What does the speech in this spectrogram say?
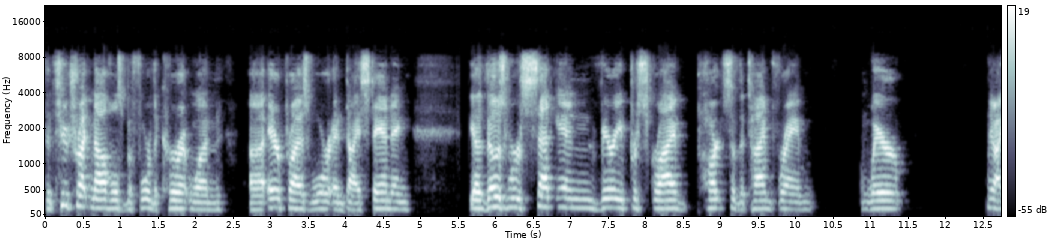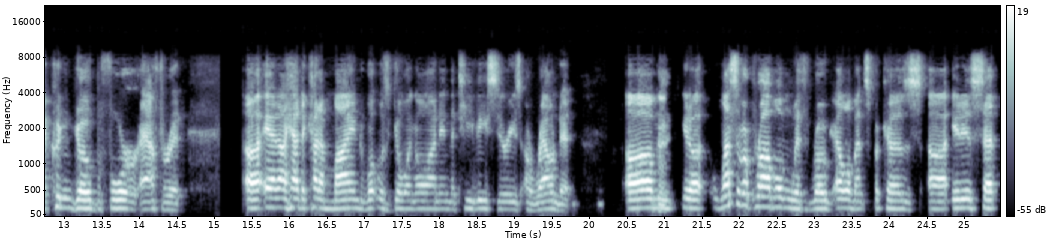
the two Trek novels before the current one, uh, Enterprise War and Die Standing. You know those were set in very prescribed parts of the time frame where you know I couldn't go before or after it. Uh, and I had to kind of mind what was going on in the TV series around it. Um, Okay. You know, less of a problem with Rogue Elements because uh, it is set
